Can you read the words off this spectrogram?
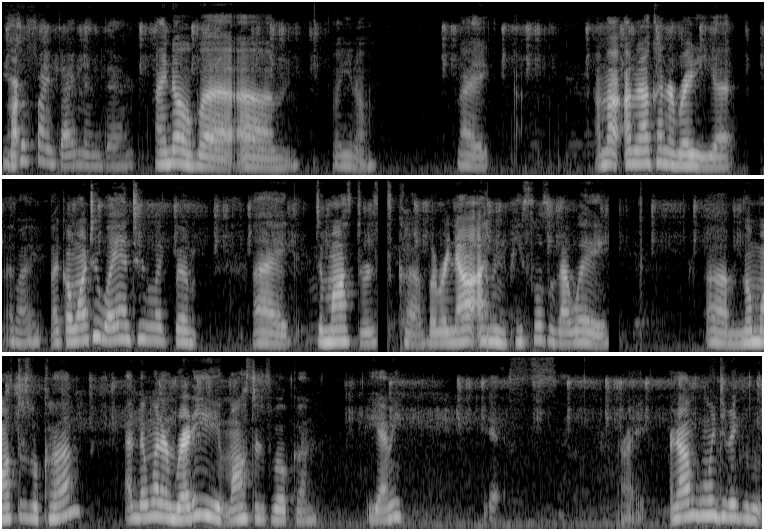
You Mar- could find diamond there. I know, but um, well, you know, like I'm not, I'm not kind of ready yet. That's why, like, I want to wait until like the, like the monsters come. But right now, I'm in peaceful, so that way, um, no monsters will come. And then when I'm ready, monsters will come. You get me? Yes. Right. And now I'm going to make the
